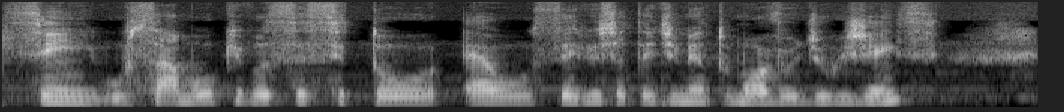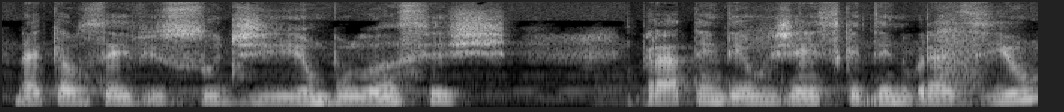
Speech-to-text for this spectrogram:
Sim, o SAMU que você citou é o Serviço de Atendimento Móvel de Urgência, né, que é um serviço de ambulâncias para atender urgência que tem no Brasil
